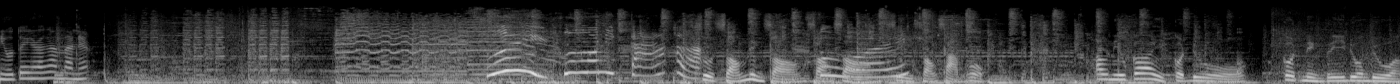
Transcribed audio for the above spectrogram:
นิ้วตัวเองแล้วกันตอนเนี้ยเฮ้ยเครื่องร่อนอีกาอะสูตร 2 1 2 2 2 4 2 3 6 เอานิ้วก้อยกดดูโหกด 1 รีดวงดวง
